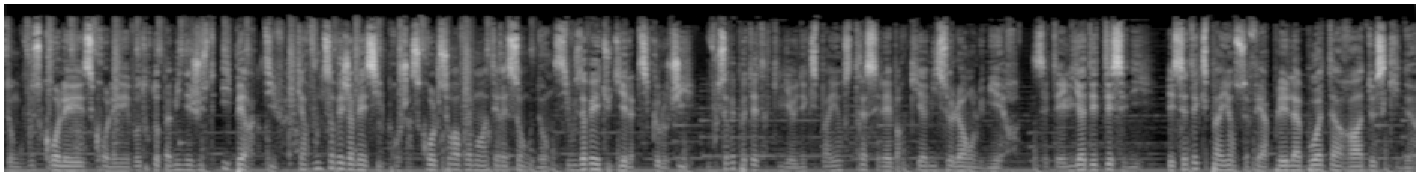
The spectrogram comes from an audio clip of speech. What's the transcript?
Donc vous scrollez, scrollez, votre dopamine est juste hyper active, car vous ne savez jamais si le prochain scroll sera vraiment intéressant ou non. Si vous avez étudié la psychologie, vous savez peut-être qu'il y a une expérience très célèbre qui a mis cela en lumière. C'était il y a des décennies. Et cette expérience se fait appeler la boîte à rats de Skinner.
